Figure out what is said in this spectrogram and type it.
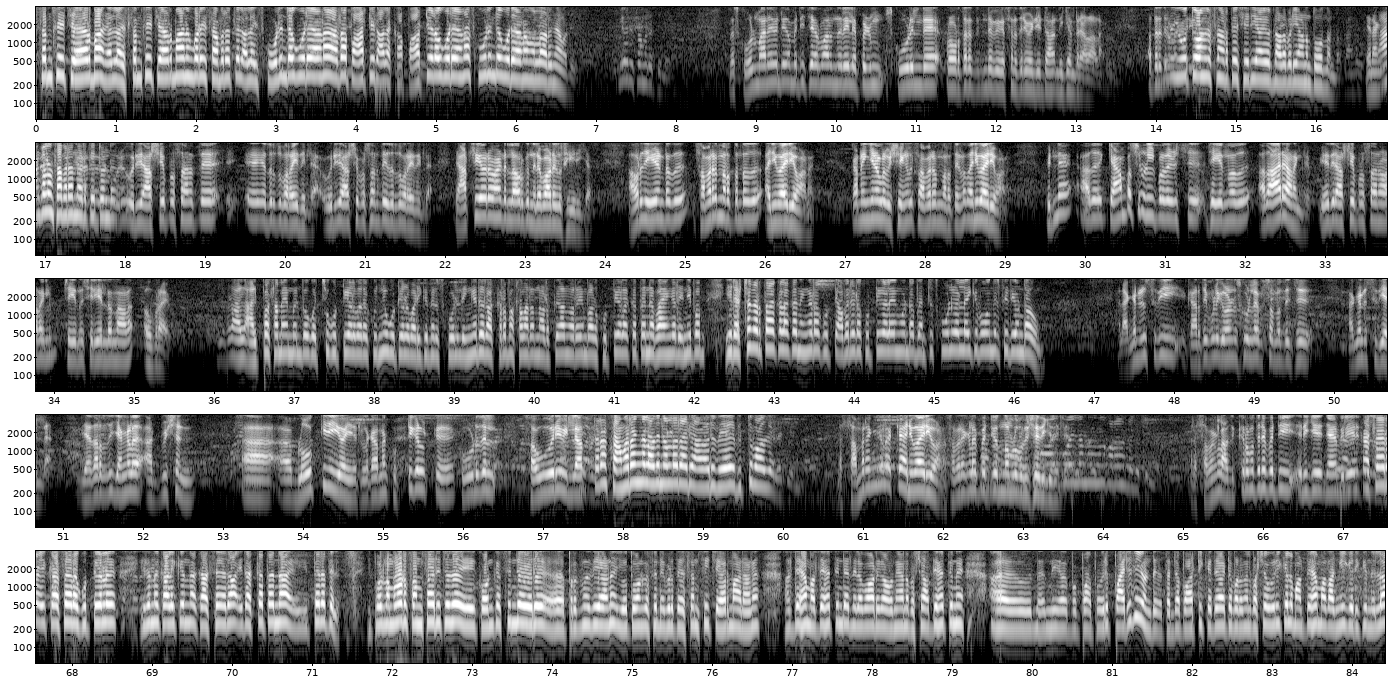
S M C chairman അല്ല S M C ചെയർമാനും കൂടെ ഈ സമരത്തിൽ അല്ല സ്കൂളിന്റെ കൂടെയാണ് അതാ പാർട്ടിയുടെ അല്ല പാർട്ടിയുടെ കൂടെയാണോ സ്കൂളിന്റെ കൂടെയാണോ എന്നുള്ള അറിഞ്ഞാൽ മതി. ഈ ഒരു സമരത്തിൽ. സ്കൂൾ മാനേജ്മെന്റ് കമ്മിറ്റി ചെയർമാൻ എന്ന നിലയിൽ എപ്പോഴും സ്കൂളിന്റെ പ്രവർത്തനത്തിന്റെ വികസനത്തിന് വേണ്ടിയിട്ടാണ് നിൽക്കേണ്ട ഒരാളാണ്. അത്തരത്തിൽ യൂത്ത് കോൺഗ്രസ് നടത്തിയ ശരിയായ ഒരു നടപടിയാണെന്ന് തോന്നുന്നുണ്ട്? ഞാൻ അങ്ങനെ- സമരം നടത്തിയിട്ടുണ്ട്. ഒരു രാഷ്ട്രീയ പ്രസ്ഥാനത്തെ എതിർത്ത് പറയുന്നില്ല. ഒരു രാഷ്ട്രീയ പ്രസ്ഥാനത്തെ എതിർത്ത് പറയുന്നില്ല. രാഷ്ട്രീയപരമായിട്ട് എല്ലാവർക്കും നിലപാടുകൾ സ്വീകരിക്കാം. അവർ ചെയ്യേണ്ടത് സമരം നടത്തേണ്ടത് അനിവാര്യമാണ്. കാരണം ഇങ്ങനെയുള്ള വിഷയങ്ങൾ സമരം നടത്തേണ്ടത് അനിവാര്യമാണ്. പിന്നെ അത് ക്യാമ്പസിനുള്ളിൽ പ്രദർശിച്ച് ചെയ്യുന്നത് അതാരാണെങ്കിലും ഏത് രാഷ്ട്രീയ പ്രസ്ഥാനമാണെങ്കിലും ചെയ്യുന്നത് ശരിയല്ലെന്നാണ് അഭിപ്രായം. ഇവിടെ അല്പസമയം മുൻപ് കൊച്ചു കുട്ടികൾ വരെ കുഞ്ഞു കുട്ടികൾ പഠിക്കുന്ന ഒരു സ്കൂളിൽ ഇങ്ങനെ ഒരു അക്രമ സമരം നടത്തുക എന്ന് പറയുമ്പോൾ അത് കുട്ടികളൊക്കെ തന്നെ ഭയങ്കര ഇനിയിപ്പം ഈ രക്ഷകർത്താക്കളൊക്കെ നിങ്ങളുടെ കുട്ടി അവരുടെ കുട്ടികളെയും കൊണ്ട് മറ്റ് സ്കൂളുകളിലേക്ക് പോകുന്നൊരു സ്ഥിതി ഉണ്ടാവും? അല്ല അങ്ങനെ ഒരു സ്ഥിതി കാർത്തിക്കുളി ഗവൺമെന്റ് സ്കൂളിനെ സംബന്ധിച്ച് അങ്ങനെ ഒരു സ്ഥിതിയല്ല. യഥാർത്ഥത്തിൽ ഞങ്ങൾ അഡ്മിഷൻ ബ്ലോക്ക് ചെയ്യുക ചെയ്തിട്ടുള്ളത് കാരണം കുട്ടികൾക്ക് കൂടുതൽ സൗകര്യമില്ലാത്ത സമരങ്ങൾ അതിനുള്ളൊരു ഒരു വേ വിത്ത് പാകുകയല്ലേ ചെയ്യുന്നത്? സമരങ്ങളൊക്കെ അനിവാര്യമാണ്. സമരങ്ങളെ പറ്റിയൊന്നും നമ്മൾ പ്രതിഷേധിക്കുന്നില്ല. അല്ല സമരങ്ങൾ അതിക്രമത്തിനെ പറ്റി എനിക്ക് ഞാൻ കസേര ഈ കസേര കുട്ടികൾ ഇരുന്ന് കളിക്കുന്ന കസേര ഇതൊക്കെ തന്നെ ഇത്തരത്തിൽ ഇപ്പോൾ നമ്മളോട് സംസാരിച്ചത് ഈ കോൺഗ്രസിന്റെ ഒരു പ്രതിനിധിയാണ് യൂത്ത് കോൺഗ്രസിന്റെ ഇവിടുത്തെ എസ് എം സി ചെയർമാനാണ്. അദ്ദേഹം അദ്ദേഹത്തിന്റെ നിലപാട് കളഞ്ഞാണ് പക്ഷേ അദ്ദേഹത്തിന് ഒരു പരിധിയുണ്ട് തന്റെ പാർട്ടിക്കെതിരായിട്ട് പറഞ്ഞാൽ. പക്ഷേ ഒരിക്കലും അദ്ദേഹം അത് അംഗീകരിക്കുന്നില്ല.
